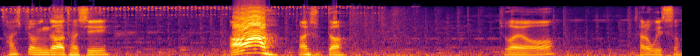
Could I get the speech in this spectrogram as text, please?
40점인가 다시? 아! 아쉽다. 좋아요. 잘하고 있어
